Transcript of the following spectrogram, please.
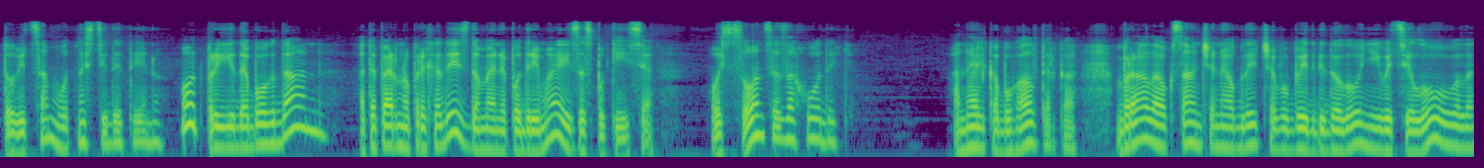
то від самотності дитино. От приїде Богдан, а тепер но прихились до мене, подрімай і заспокійся. Ось сонце заходить. Анелька бухгалтерка брала Оксанчине обличчя в обидві долоні і виціловувала,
